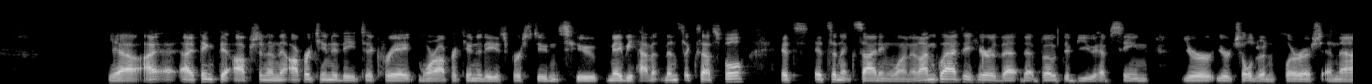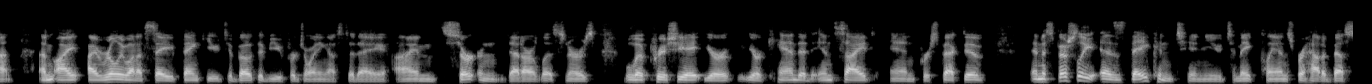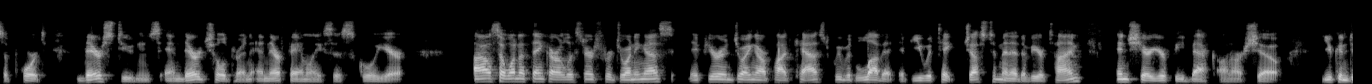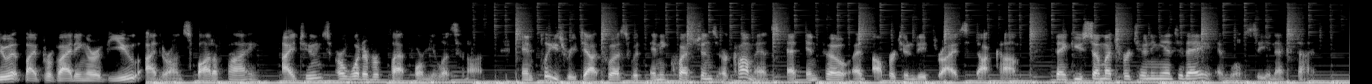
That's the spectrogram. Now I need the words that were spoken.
Yeah, I, I think the option and the opportunity to create more opportunities for students who maybe haven't been successful, it's it's an exciting one. And I'm glad to hear that that both of you have seen your your children flourish in that. And I, I really want to say thank you to both of you for joining us today. I'm certain that our listeners will appreciate your your candid insight and perspective and especially as they continue to make plans for how to best support their students and their children and their families this school year. I also want to thank our listeners for joining us. If you're enjoying our podcast, we would love it if you would take just a minute of your time and share your feedback on our show. You can do it by providing a review either on Spotify, iTunes, or whatever platform you listen on. And please reach out to us with any questions or comments at info at opportunitythrives.com. Thank you so much for tuning in today, and we'll see you next time.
